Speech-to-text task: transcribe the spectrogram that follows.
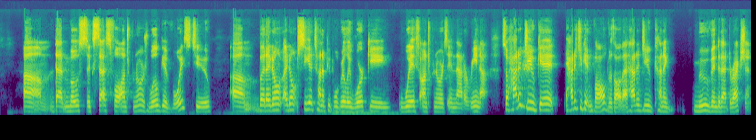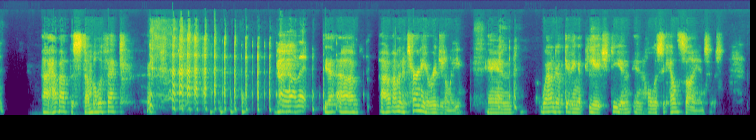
um, that most successful entrepreneurs will give voice to. Um, but I don't I don't see a ton of people really working with entrepreneurs in that arena. So how did you get how did you get involved with all that? How did you kind of move into that direction? Uh, how about the stumble effect? I love it. Yeah, uh, I'm an attorney originally, and wound up getting a PhD in, in holistic health sciences.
